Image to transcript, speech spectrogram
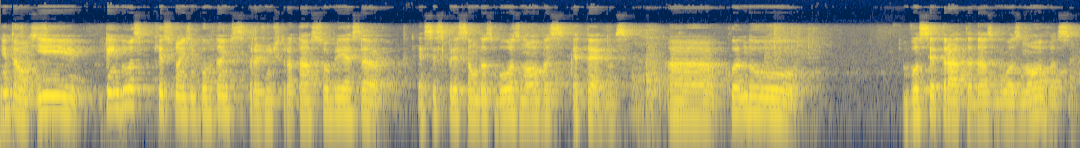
é então e tem duas questões importantes para a gente tratar sobre essa, essa expressão das boas novas eternas. Ah, quando você trata das boas novas,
